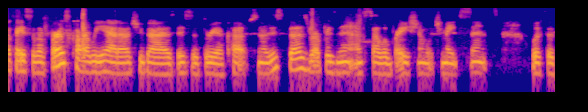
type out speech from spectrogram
Okay, so the first card we had out, you guys, is the Three of Cups. Now, this does represent a celebration, which makes sense with the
